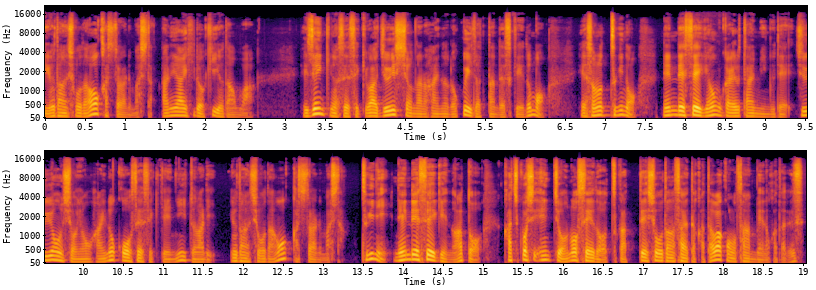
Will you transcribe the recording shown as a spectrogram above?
四段昇段を勝ち取られました。谷合弘樹四段は、前期の成績は11勝7敗の6位だったんですけれども、その次の年齢制限を迎えるタイミングで14勝4敗の好成績で2位となり、四段昇段を勝ち取られました。次に年齢制限の後、勝ち越し延長の制度を使って昇段された方はこの3名の方です。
